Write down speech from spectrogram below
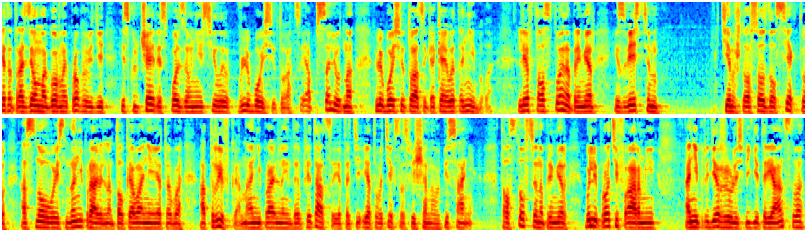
этот раздел Нагорной проповеди исключает использование силы в любой ситуации, абсолютно в любой ситуации, какая бы это ни была. Лев Толстой, например, известен тем, что создал секту, основываясь на неправильном толковании этого отрывка, на неправильной интерпретации этого текста Священного Писания. Толстовцы, например, были против армии, они придерживались вегетарианства,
